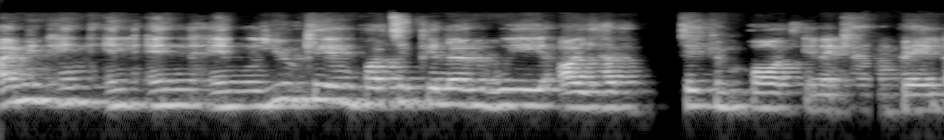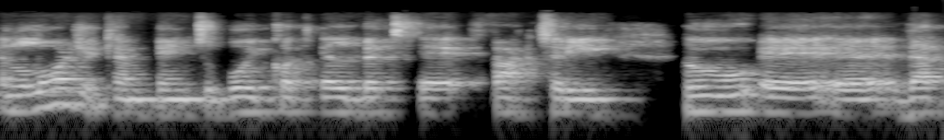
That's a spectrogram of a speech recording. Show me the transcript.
I mean, in in in in UK in particular, we I have taken part in a campaign, a larger campaign to boycott Elbit uh, factory, who uh, uh that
